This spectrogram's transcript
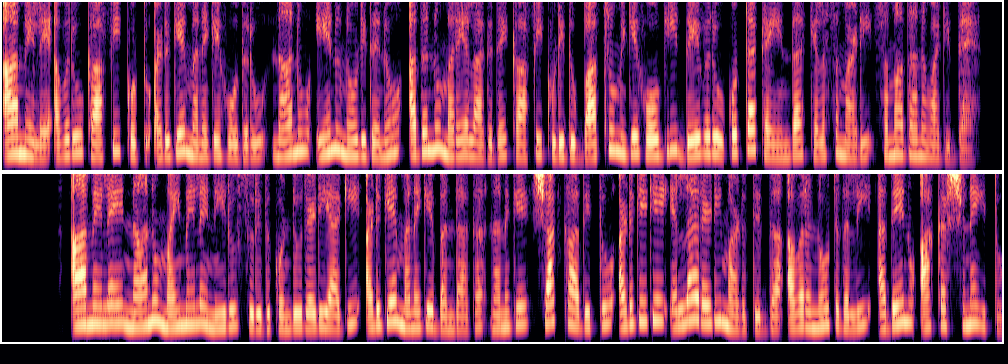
ಆಮೇಲೆ ಅವರು ಕಾಫಿ ಕೊಟ್ಟು ಅಡುಗೆ ಮನೆಗೆ ಹೋದರು. ನಾನು ಏನು ನೋಡಿದೆನೋ ಅದನ್ನು ಮರೆಯಲಾಗದೆ ಕಾಫಿ ಕುಡಿದು ಬಾತ್ರೂಮಿಗೆ ಹೋಗಿ ದೇವರು ಕೊಟ್ಟ ಕೈಯಿಂದ ಕೆಲಸ ಮಾಡಿ ಸಮಾಧಾನವಾಗಿದ್ದೆ. ಆಮೇಲೆ ನಾನು ಮೈಮೇಲೆ ನೀರು ಸುರಿದುಕೊಂಡು ರೆಡಿಯಾಗಿ ಅಡುಗೆ ಮನೆಗೆ ಬಂದಾಗ ನನಗೆ ಶಾಕ್ ಆದಿತ್ತು. ಅಡುಗೆಗೆ ಎಲ್ಲಾ ರೆಡಿ ಮಾಡುತ್ತಿದ್ದ ಅವರ ನೋಟದಲ್ಲಿ ಅದೇನು ಆಕರ್ಷಣೆ ಇತ್ತು.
